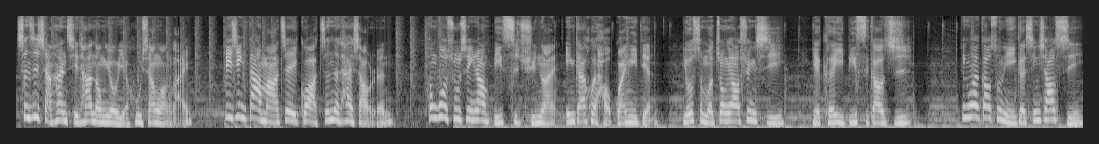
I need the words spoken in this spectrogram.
甚至想和其他农友也互相往来。毕竟大麻这一卦真的太少人，通过书信让彼此取暖，应该会好关一点。有什么重要讯息，也可以彼此告知。另外告诉你一个新消息，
